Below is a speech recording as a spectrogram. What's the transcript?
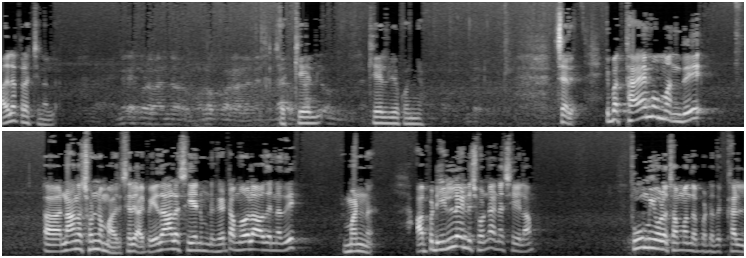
அதில் பிரச்சனை இல்லை. கேள்வி கேள்வியை கொஞ்சம். சரி இப்போ தயமும் வந்து நாங்கள் சொன்ன மாதிரி சரி இப்போ எதால் செய்யணும்னு கேட்டால் முதலாவது என்னது? மண் அப்படி இல்லைன்னு சொன்னால் என்ன செய்யலாம்? பூமியோட சம்மந்தப்பட்டது கல்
